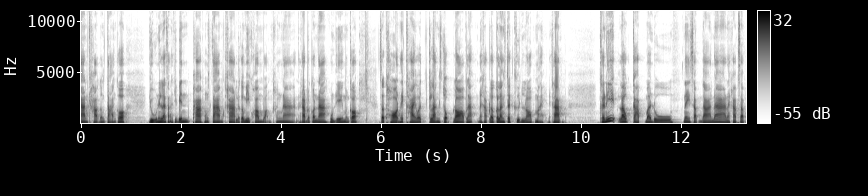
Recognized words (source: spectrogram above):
การข่าวต่างๆ ก็อยู่ในลักษณะที่เป็นภาพของตามคาด แล้วก็มีความหวังข้างหน้านะครับแล้วก็หน้าหุ้นเองมันก็สะท้อนคล้ายๆว่ากำลังจบรอบแล้วนะครับแล้วกำลังจะขึ้นรอบใหม่นะครับคราวนี้เรากลับมาดูในสัปดาห์หน้านะครับสัป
